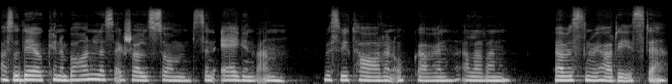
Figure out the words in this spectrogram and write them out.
Altså det å kunne behandle seg sjøl som sin egen venn, hvis vi tar den oppgaven eller den øvelsen vi hadde i sted.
